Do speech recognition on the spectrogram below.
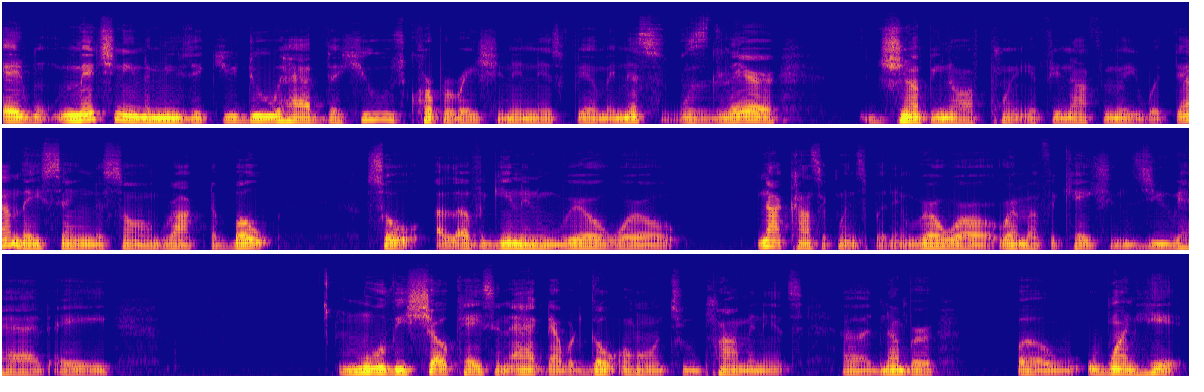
And mentioning the music, you do have the Hues Corporation in this film, and this was their jumping off point. If you're not familiar with them, they sang the song "Rock the Boat." So I love again in real world, not consequence, but in real world ramifications. You had a movie showcase and act that would go on to prominence, uh, number uh, one hit.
